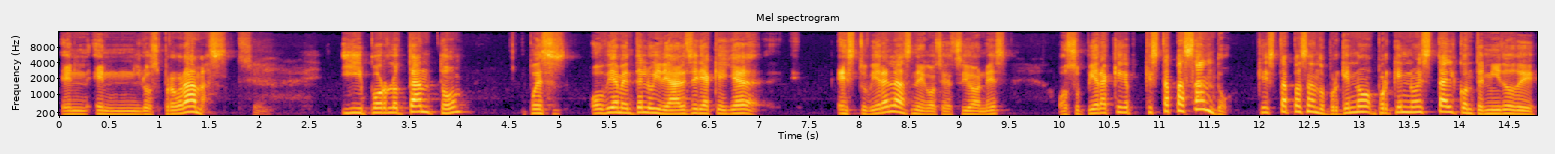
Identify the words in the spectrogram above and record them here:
en, en los programas. Sí. Y por lo tanto, pues obviamente lo ideal sería que ella estuviera en las negociaciones o supiera qué, qué está pasando, qué está pasando, por qué no, por qué no está el contenido de,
